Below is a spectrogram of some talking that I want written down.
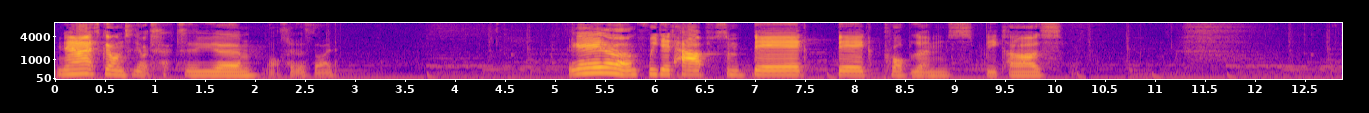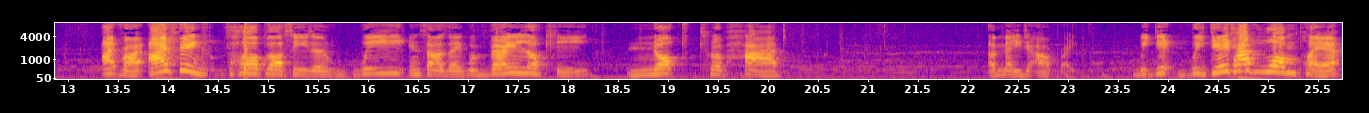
Now let's go on to the, to the um, October side. Beginning of the month, we did have some big, big problems because. I, right, I think the whole last season, we in San Jose were very lucky not to have had a major outbreak. We did we did have one player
